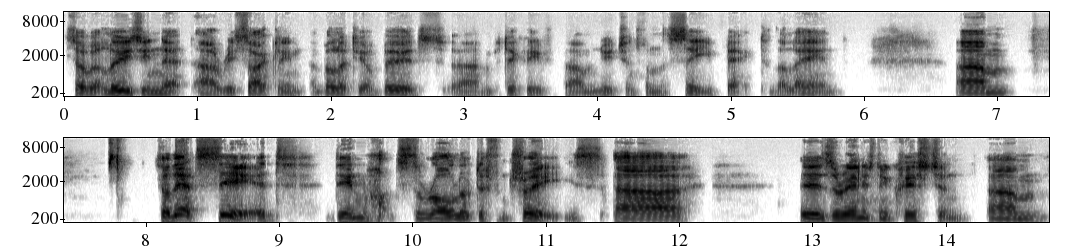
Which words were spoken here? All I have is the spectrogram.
So we're losing that uh, recycling ability of birds, um, particularly um, nutrients from the sea back to the land. Um, so that said, then what's the role of different trees uh, is a really interesting question. Um,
